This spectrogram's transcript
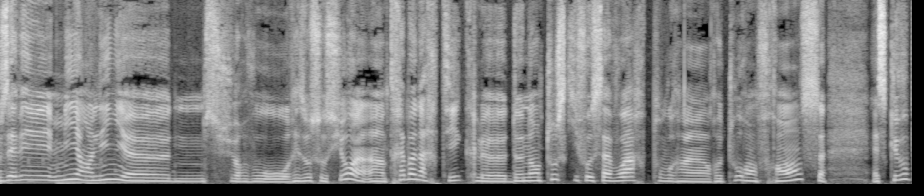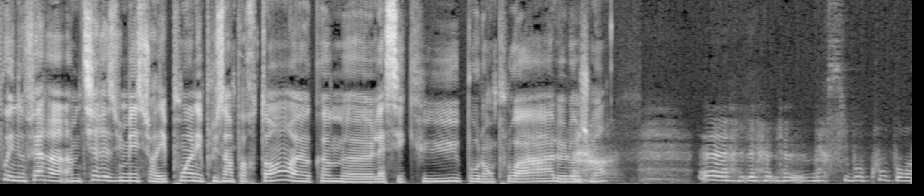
Vous avez mis en ligne euh, sur vos réseaux sociaux un, très bon article donnant tout ce qu'il faut savoir pour un retour en France. Est-ce que vous pouvez nous faire un, petit résumé sur les points les plus importants, euh, comme euh, la Sécu, Pôle Emploi, le logement? Merci beaucoup pour,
